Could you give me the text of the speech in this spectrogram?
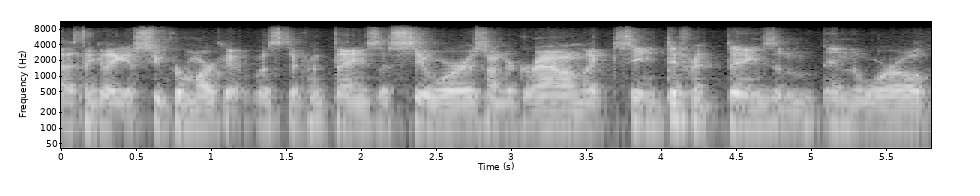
I think like a supermarket was different things, the sewers underground, like seeing different things in in the world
